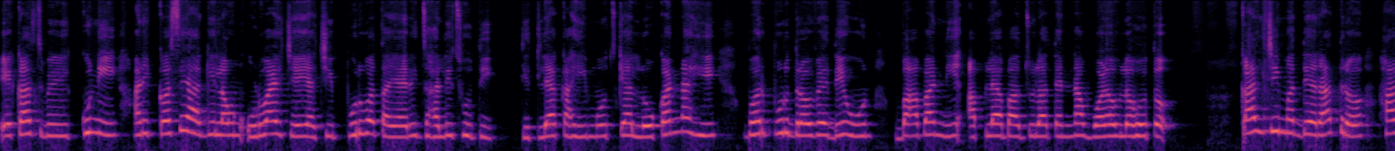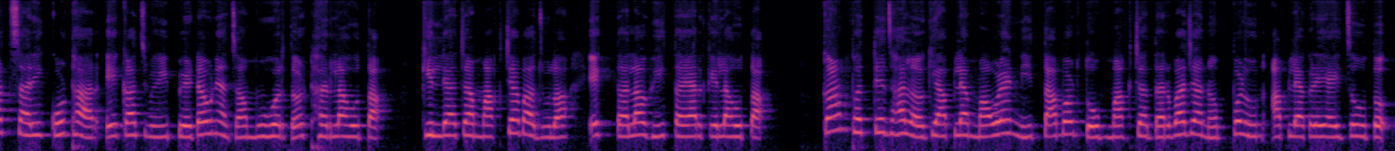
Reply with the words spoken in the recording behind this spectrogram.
एकाच वेळी कुणी आणि कसे आगी लावून उडवायचे याची पूर्वतयारी झालीच होती. तिथल्या काही मोजक्या लोकांनाही भरपूर द्रव्य देऊन बाबांनी आपल्या बाजूला त्यांना वळवलं होतं. कालची मध्यरात्र हात सारी कोठार एकाच वेळी पेटवण्याचा मुहूर्त ठरला होता. किल्ल्याच्या मागच्या बाजूला एक तलावही तयार केला होता. काम फत्ते झालं की आपल्या मावळ्यांनी ताबडतोब मागच्या दरवाजानं पळून आपल्याकडे यायचं होतं.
